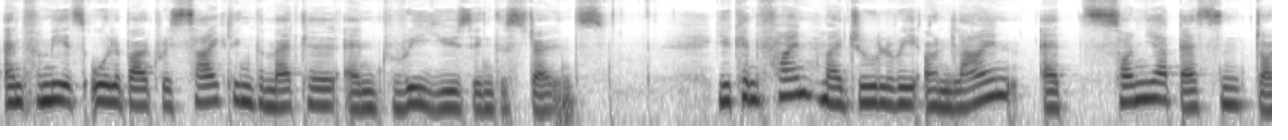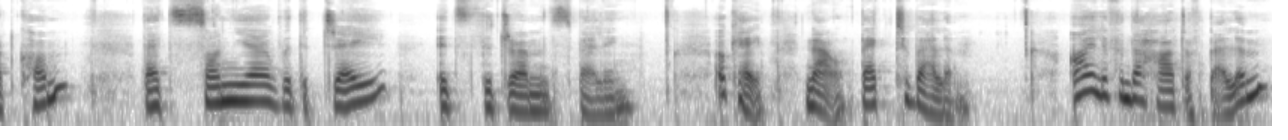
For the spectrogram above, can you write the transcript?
and for me it's all about recycling the metal and reusing the stones. You can find my jewelry online at sonjabessant.com. That's Sonja with a J, it's the German spelling. Okay, now back to Balham. I live in the heart of Balham,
